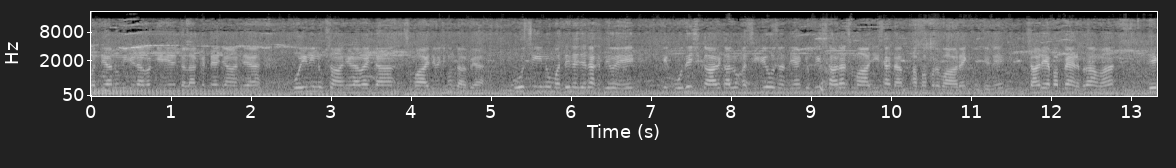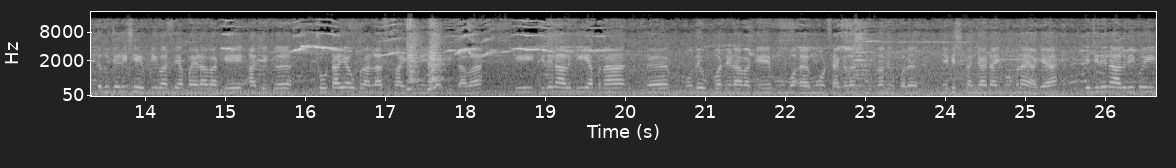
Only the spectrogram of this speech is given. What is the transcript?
ਬੰਦਿਆਂ ਨੂੰ ਵੀ ਜਿਹੜਾ ਵਾ ਕਿ ਇਹ ਗਲਾ ਕੱਟਿਆ ਜਾਣ ਡਿਆ। ਕੋਈ ਵੀ ਨੁਕਸਾਨ ਜਿਹੜਾ ਵਾ ਇਦਾਂ ਸਮਾਜ ਦੇ ਵਿੱਚ ਹੁੰਦਾ ਪਿਆ। ਉਸ ਚੀਜ਼ ਨੂੰ ਮੱਦੇਨਜ਼ਰ ਰੱਖਦੇ ਹੋਏ ਕਿ ਉਹਦੇ ਸ਼ਿਕਾਰ ਕੱਲ੍ਹ ਨੂੰ ਅਸੀਂ ਵੀ ਹੋ ਸਕਦੇ ਹਾਂ, ਕਿਉਂਕਿ ਸਾਰਾ ਸਮਾਜ ਹੀ ਸਾਡਾ, ਆਪਾਂ ਪਰਿਵਾਰ ਹੈ ਇੱਕ ਦੂਜੇ ਦੇ, ਸਾਰੇ ਆਪਾਂ ਭੈਣ ਭਰਾਵਾਂ ਤੇ ਇੱਕ ਦੂਜੇ ਦੀ ਸੇਫਟੀ ਵਾਸਤੇ ਆਪਾਂ ਜਿਹੜਾ ਵਾ ਕਿ ਅੱਜ ਇੱਕ ਛੋਟਾ ਜਿਹਾ ਉਪਰਾਲਾ ਸੁਸਾਇਟੀ ਨੇ ਜਿਹੜਾ ਕੀਤਾ ਵਾ ਕਿ ਜਿਹਦੇ ਨਾਲ ਕੀ ਆਪਣਾ ਉਹਦੇ ਉੱਪਰ ਜਿਹੜਾ ਵਾ ਕਿ ਮੋਟਰਸਾਈਕਲ ਸਕੂਟਰਾਂ ਦੇ ਉੱਪਰ ਇੱਕ ਸ਼ਿਕੰਜਾ ਟਾਈਪ ਉਹ ਬਣਾਇਆ ਗਿਆ। ਕਿ ਜਿਹਦੇ ਨਾਲ ਵੀ ਕੋਈ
